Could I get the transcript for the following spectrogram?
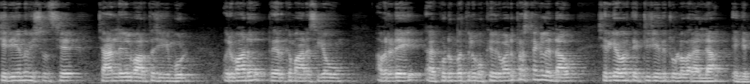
ശരിയെന്ന് വിശ്വസിച്ച് ചാനലുകൾ വാർത്ത ചെയ്യുമ്പോൾ ഒരുപാട് പേർക്ക് മാനസികവും അവരുടെ കുടുംബത്തിലുമൊക്കെ ഒരുപാട് പ്രശ്നങ്ങൾ ഉണ്ടാവും ശരിക്കും അവർ തെറ്റ് ചെയ്തിട്ടുള്ളവരല്ല എങ്കിൽ.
